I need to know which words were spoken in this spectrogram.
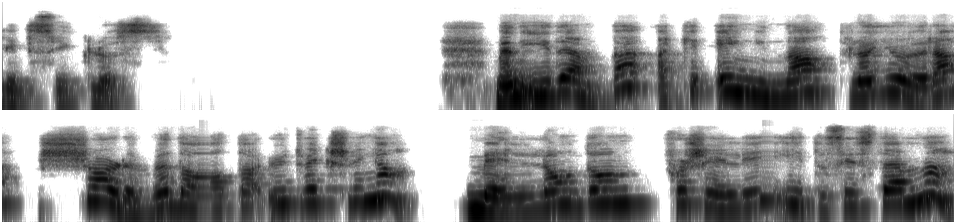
livssyklus. Men IDMP er ikke egnet til å gjøre sjølve datautvekslinga mellom de forskjellige IT-systemene.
